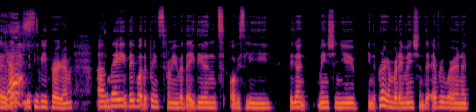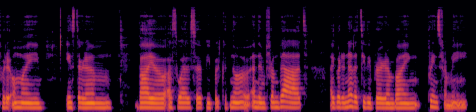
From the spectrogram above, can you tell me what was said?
uh, yes. the, the tv program and they they bought the prints from me but they didn't obviously they don't mention you in the program, but I mentioned it everywhere and I put it on my Instagram bio as well so people could know. And then from that, I got another TV program buying prints from me.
